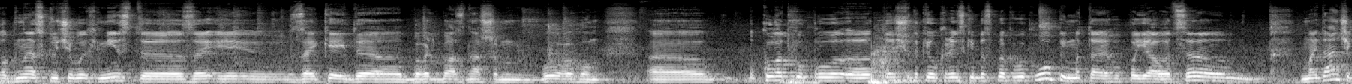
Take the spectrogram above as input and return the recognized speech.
Одне з ключових міст, е, за, е, за яке йде боротьба з нашим ворогом. Е, Коротко про те, що таке Український безпековий клуб і мета його появи. Це майданчик,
